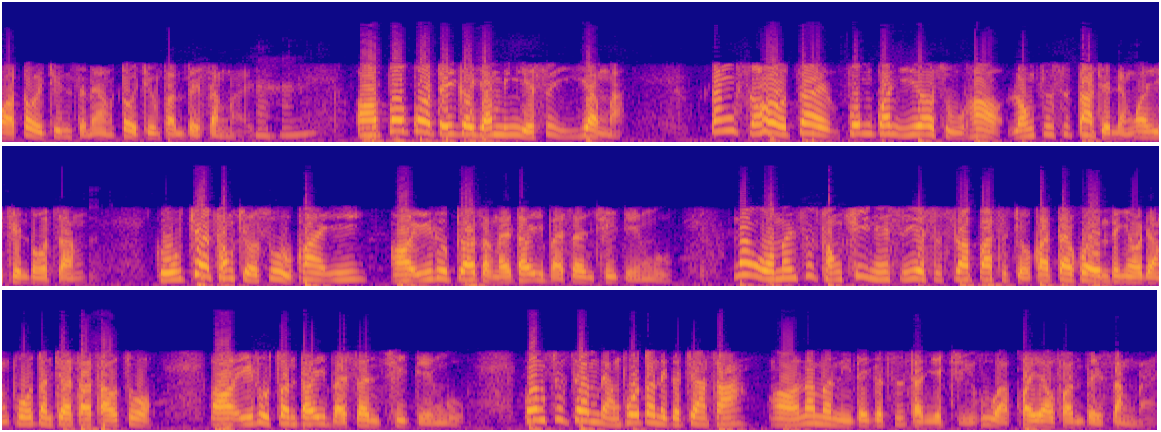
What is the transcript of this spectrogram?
哇都已经怎么样都已经翻倍上来了。啊，包括的一个阳明也是一样嘛。当时候在封关一月二十五号，融资是大减两万一千多张，股价从九十五块一啊一路飙涨来到一百三十七点五。那我们是从去年十月十四号八十九块带会员朋友两波段价差操作，啊一路赚到一百三十七点五。光是这样两波段的一个价差哦，那么你的一个资产也几乎啊快要翻倍上来。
